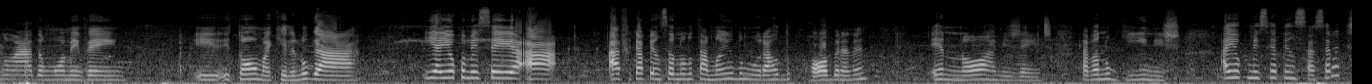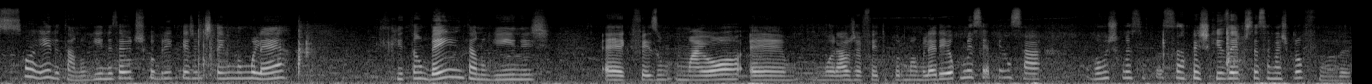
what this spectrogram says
nada um homem vem e, e, toma aquele lugar. E aí eu comecei a, a ficar pensando no tamanho do mural do Cobra, né? Enorme, gente. Tava no Guinness. Aí eu comecei a pensar, será que só ele está no Guinness? Aí eu descobri que a gente tem uma mulher que também está no Guinness, é, que fez um maior é, mural já feito por uma mulher. E eu comecei a pensar, vamos começar essa pesquisa aí precisa ser mais profunda.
